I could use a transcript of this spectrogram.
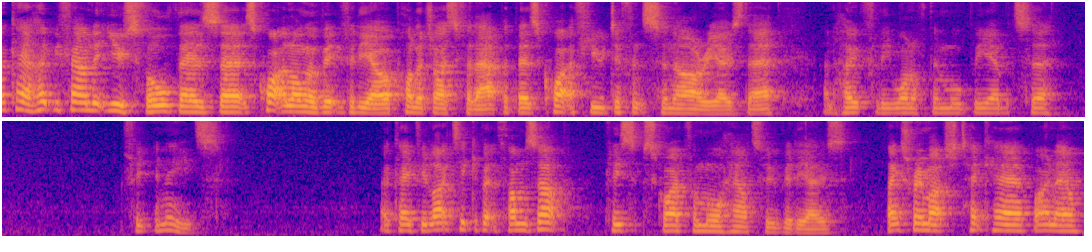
Okay, I hope you found it useful. There's uh, it's quite a long video. I apologise for that, but there's quite a few different scenarios there, and hopefully one of them will be able to fit your needs. Okay, if you liked it, give it a thumbs up. Please subscribe for more how-to videos. Thanks very much. Take care. Bye now.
